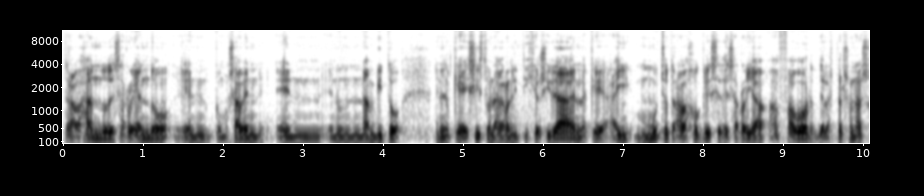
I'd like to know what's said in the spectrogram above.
trabajando, desarrollando, en, como saben, en, en un ámbito en el que existe una gran litigiosidad, en la que hay mucho trabajo que se desarrolla a favor de las personas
